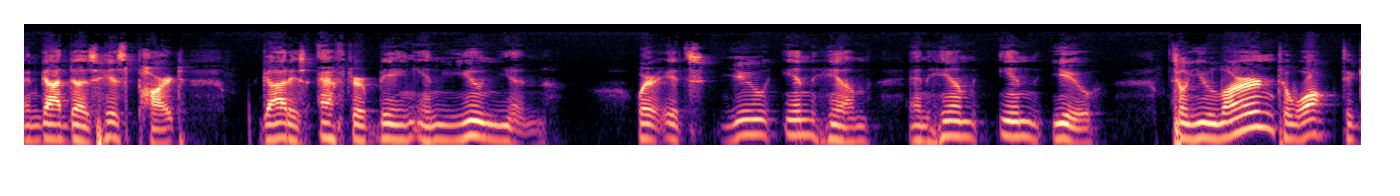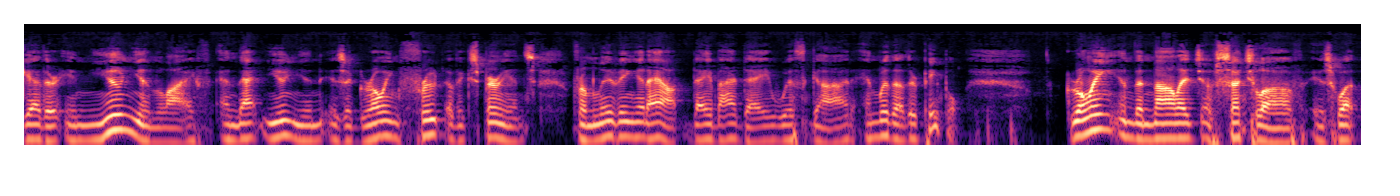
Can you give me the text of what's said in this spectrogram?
and God does his part. God is after being in union where it's you in him and him in you. till you learn to walk together in union life, and that union is a growing fruit of experience from living it out day by day with God and with other people. Growing in the knowledge of such love is what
